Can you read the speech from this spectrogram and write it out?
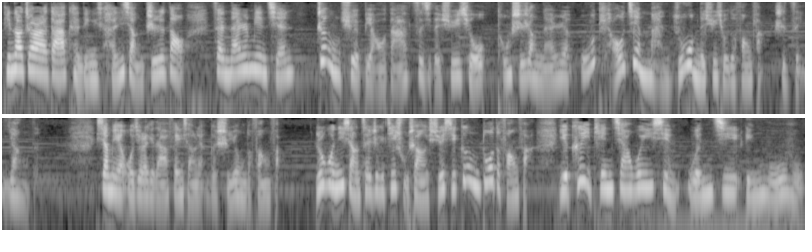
听到这儿，大家肯定很想知道，在男人面前正确表达自己的需求，同时让男人无条件满足我们的需求的方法是怎样的。下面我就来给大家分享两个实用的方法。如果你想在这个基础上学习更多的方法，也可以添加微信文姬零五五，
